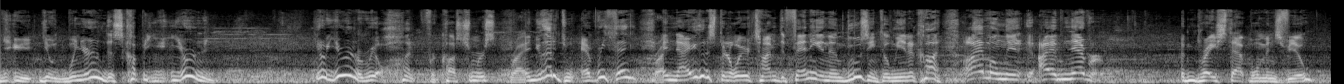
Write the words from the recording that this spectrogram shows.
you, you know, when you're in this company, you're in. A, you know, you're in a real hunt for customers, right. and you got to do everything. Right. And now you're going to spend all your time defending and then losing to Lina Khan. I'm only, I have never embraced that woman's view.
